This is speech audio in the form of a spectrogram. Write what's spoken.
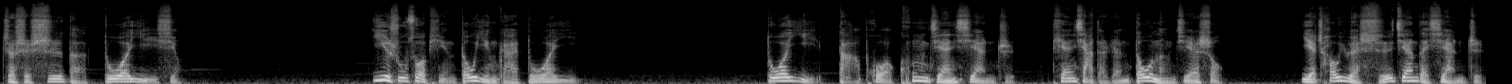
这是诗的多义性。艺术作品都应该多义，多义打破空间限制，天下的人都能接受，也超越时间的限制，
